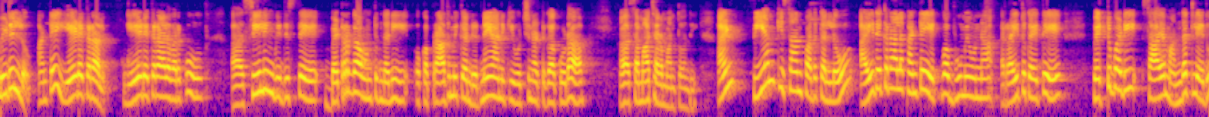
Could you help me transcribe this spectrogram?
మిడిల్లో అంటే ఏడెకరాలు ఏడెకరాల వరకు సీలింగ్ విధిస్తే బెటర్గా ఉంటుందని ఒక ప్రాథమిక నిర్ణయానికి వచ్చినట్టుగా కూడా సమాచారం అంతోంది అండ్ పిఎం కిసాన్ పథకంలో ఐదెకరాల కంటే ఎక్కువ భూమి ఉన్న రైతుకైతే పెట్టుబడి సాయం అందట్లేదు.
